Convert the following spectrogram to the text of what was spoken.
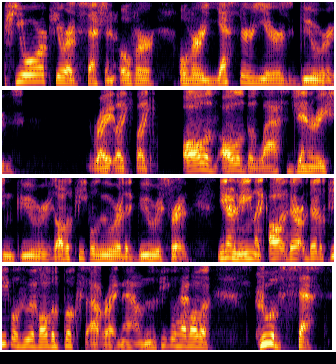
pure pure obsession over over yesteryear's gurus, right? Like like all of all of the last generation gurus, all the people who are the gurus for, you know what I mean? Like all they're they're the people who have all the books out right now, and the people who have all the who obsessed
